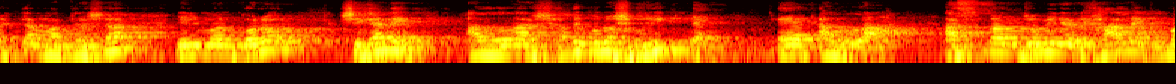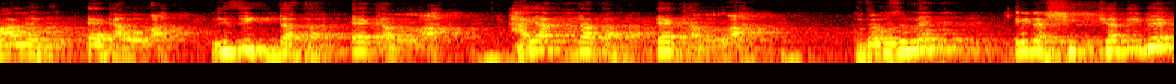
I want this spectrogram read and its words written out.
একটা মাদ্রাসা নির্মাণ করো, সেখানে আল্লাহর সাথে কোনো শরিক নেই, এক আল্লাহ। আসমান জমিনের খালেক, মালেক, এক আল্লাহ। রিজিক দাতা এক আল্লাহ। হায়াত দাতা এক আল্লাহ। কথা বুঝলেন না এইটা শিক্ষা দিবে,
